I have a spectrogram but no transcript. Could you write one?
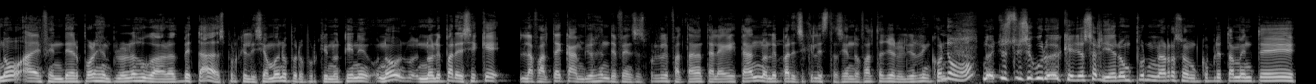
No, a defender, por ejemplo, las jugadoras vetadas, porque le decían, bueno, pero porque no tiene, no, no le parece que la falta de cambios en defensa es porque le falta a Natalia Gaitán, no le parece que le está haciendo falta a Yoreli Rincón. No. No, yo estoy seguro de que ellas salieron por una razón completamente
